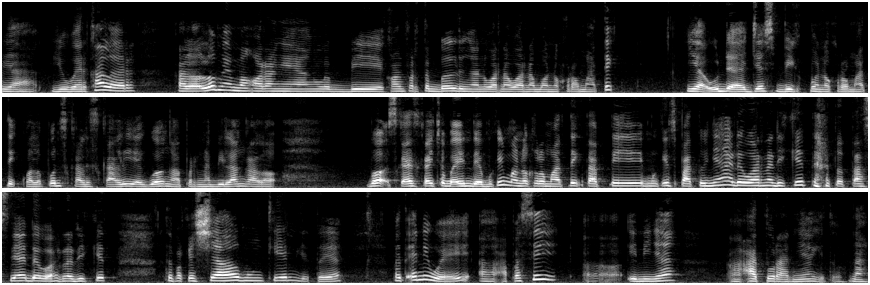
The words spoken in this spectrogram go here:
Ya you wear color. Kalau lo memang orang yang lebih comfortable dengan warna-warna monokromatik ya udah just be monokromatik walaupun sekali-sekali ya gue nggak pernah bilang kalau Bo, sekali-sekali cobain deh. Mungkin monokromatik tapi mungkin sepatunya ada warna dikit atau tasnya ada warna dikit atau pakai shell mungkin gitu ya. But anyway uh, apa sih uh, ininya uh, aturannya gitu. Nah,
